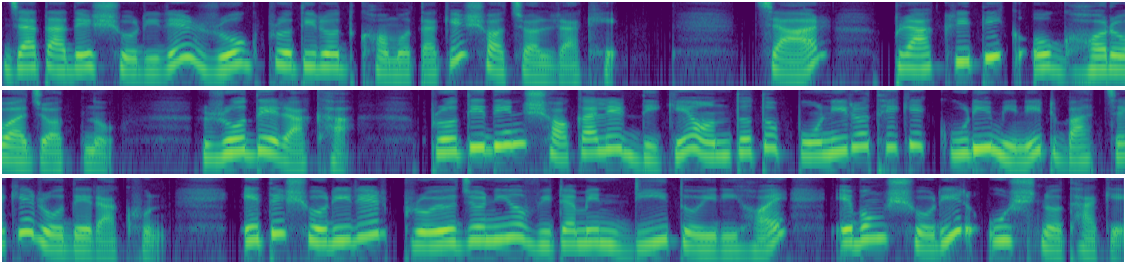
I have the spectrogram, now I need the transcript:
যা তাদের শরীরের রোগ প্রতিরোধ ক্ষমতাকে সচল রাখে। চার, প্রাকৃতিক ও ঘরোয়া যত্ন। রোদে রাখা। প্রতিদিন সকালের দিকে অন্তত পনেরো থেকে কুড়ি মিনিট বাচ্চাকে রোদে রাখুন। এতে শরীরের প্রয়োজনীয় ভিটামিন ডি তৈরি হয় এবং শরীর উষ্ণ থাকে।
